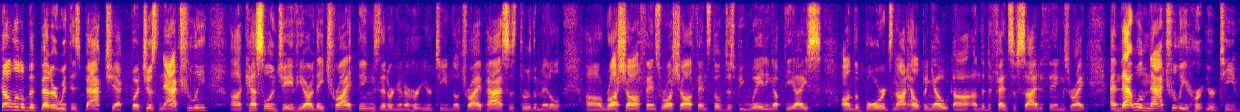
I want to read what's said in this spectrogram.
got a little bit better with his back check. But just naturally, uh, Kessel and JVR, they try things that are going to hurt your team. They'll try passes through the middle, uh, rush offense, rush offense. They'll just be waiting up the ice on the boards, not helping out uh, on the defensive side of things, right? And that will naturally hurt your team.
